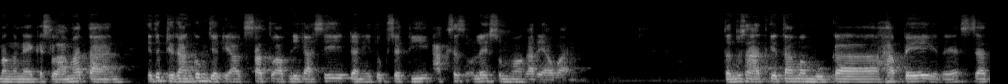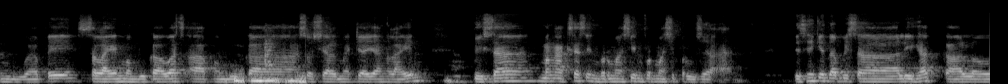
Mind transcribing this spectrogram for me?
mengenai keselamatan, itu dirangkum menjadi satu aplikasi dan itu bisa diakses oleh semua karyawan tentu saat kita membuka HP gitu ya, saat membuka HP selain membuka WhatsApp, membuka sosial media yang lain bisa mengakses informasi-informasi perusahaan. Di sini kita bisa lihat kalau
